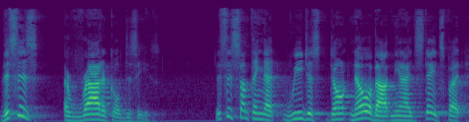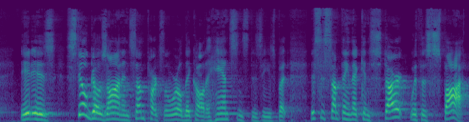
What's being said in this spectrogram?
This is a radical disease. This is something that we just don't know about in the United States, but it is still goes on in some parts of the world. They call it a Hansen's disease, but this is something that can start with a spot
